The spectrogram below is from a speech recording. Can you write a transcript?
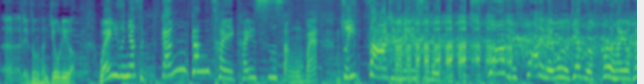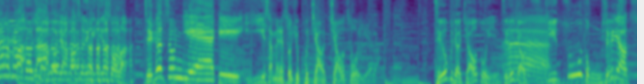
呃那种很久的了。万一人家是刚刚才开始上班，最扎劲的时候耍这个耍的来，我说简直粉儿还有喊都喊不到，那我就好生的跟你说了，这个只有严格意义上面来说就不叫交作业了。这个不叫交作业，这个叫自己主动，这个叫主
